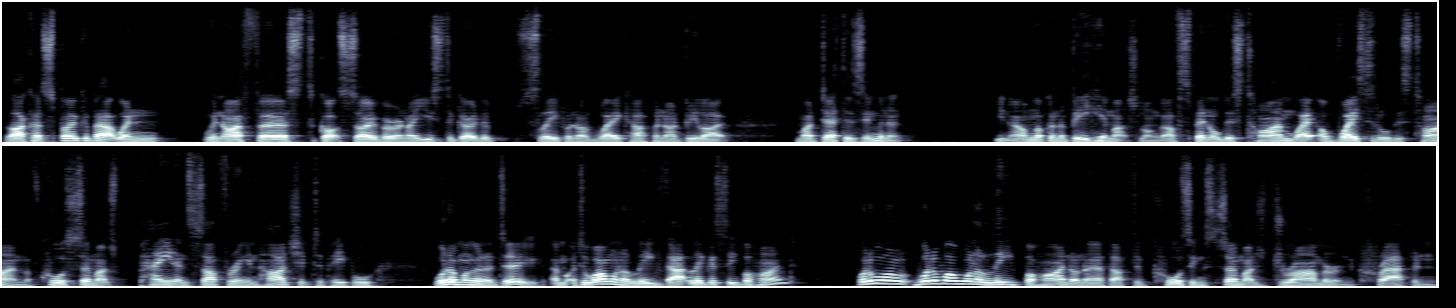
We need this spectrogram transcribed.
Like I spoke about when when I first got sober and I used to go to sleep and I'd wake up and I'd be like, my death is imminent. You know, I'm not going to be here much longer. I've spent all this time, wait, I've wasted all this time. I've caused so much pain and suffering and hardship to people. What am I going to do? Am, do I want to leave that legacy behind? What do I what do I want to leave behind on earth after causing so much drama and crap and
